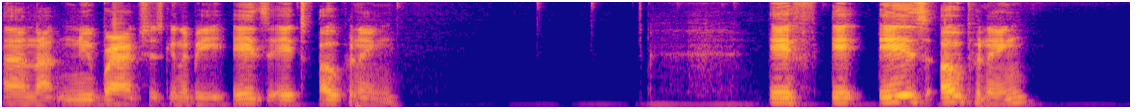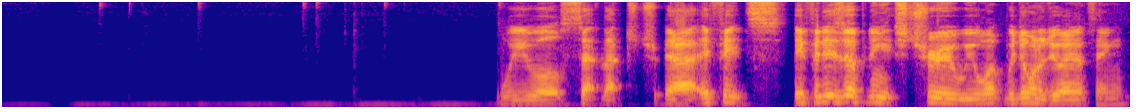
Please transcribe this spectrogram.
and that new branch is going to be is it opening? If it is opening we will set that uh, if it's if it is opening it's true we want we don't want to do anything.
